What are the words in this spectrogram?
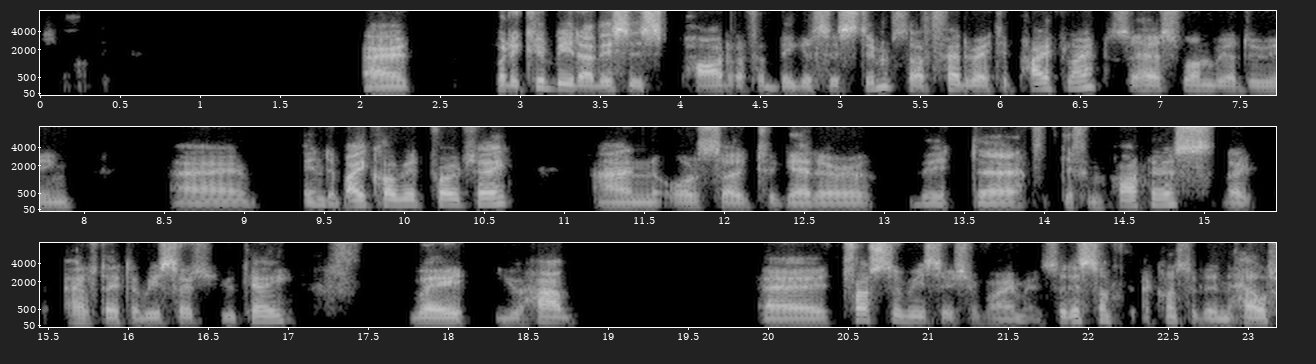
so on. Uh, but it could be that this is part of a bigger system, so a federated pipeline. So here's one we are doing uh, in the BY-COVID project and also together with uh, different partners like Health Data Research UK, where you have a trusted research environment. So there's some a concept in health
